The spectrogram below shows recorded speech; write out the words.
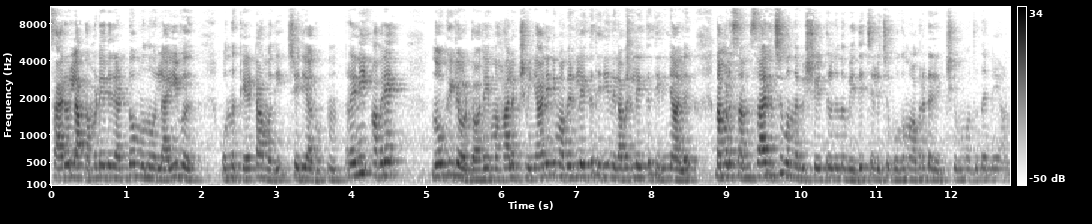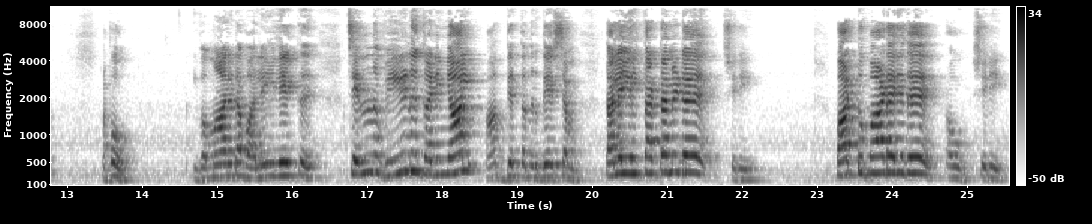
സാരമില്ല. നമ്മുടെ ഒരു രണ്ടോ മൂന്നോ ലൈവ് ഒന്ന് കേട്ടാൽ മതി. ശരിയാകും. റെനി അവരെ നോക്കിക്കോ കേട്ടോ. അതേ മഹാലക്ഷ്മി. ഞാനിനിയും അവരിലേക്ക് തിരിയുന്നില്ല. അവരിലേക്ക് തിരിഞ്ഞാൽ നമ്മൾ സംസാരിച്ചു വന്ന വിഷയത്തിൽ നിന്ന് വ്യതിച്ചലിച്ചു പോകും. അവരുടെ ലക്ഷ്യവും അത് തന്നെയാണ്. അപ്പോ ഇവന്മാരുടെ വലയിലേക്ക് ചെന്ന് വീണ് കഴിഞ്ഞാൽ ആദ്യത്തെ നിർദ്ദേശം തലയിൽ തട്ടമിട്. ശരി. പാട്ടുപാടരുത്. ഔ ശരി.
